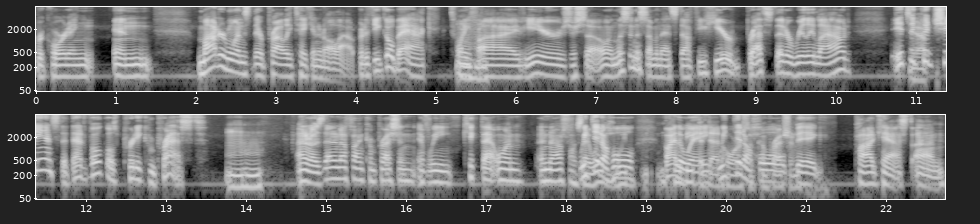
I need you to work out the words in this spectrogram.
recording and modern ones, they're probably taking it all out. But if you go back 25 years or so and listen to some of that stuff, you hear breaths that are really loud. It's a Yep. good chance that that vocal's pretty compressed. hmm I don't know. Is that enough on compression? Have we kicked that one enough? We did we- a whole. we- by we the beat the way, we did a whole big podcast on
